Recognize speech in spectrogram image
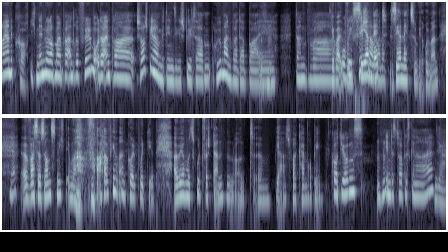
Marianne Koch. Ich nenne nur noch mal ein paar andere Filme oder ein paar Schauspieler, mit denen Sie gespielt haben. Rühmann war dabei. Mhm. Dann war. Der war übrigens sehr nett, sehr nett zu mir, Rühmann. Ja? Äh, was er sonst nicht immer war, wie man kolportiert. Aber wir haben uns gut verstanden und ähm, ja, es war kein Problem. Kurt Jürgens mhm. in des Teufels General. Ja.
